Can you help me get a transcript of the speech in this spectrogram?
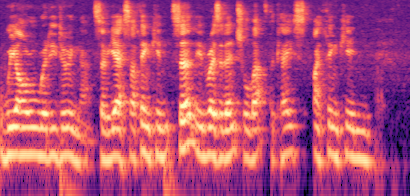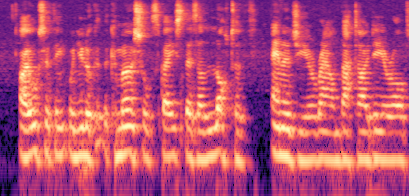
we are already doing that. So yes, I think in certainly in residential that's the case. I think in I also think when you look at the commercial space, there's a lot of energy around that idea of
